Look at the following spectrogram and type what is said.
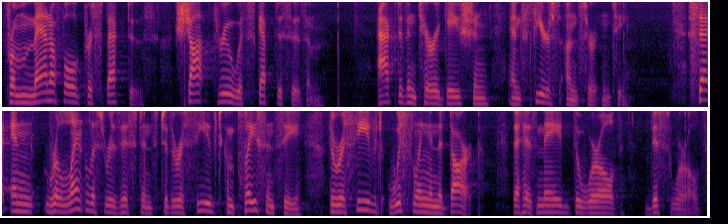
from manifold perspectives, shot through with skepticism, active interrogation, and fierce uncertainty. Set in relentless resistance to the received complacency, the received whistling in the dark that has made the world this world.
